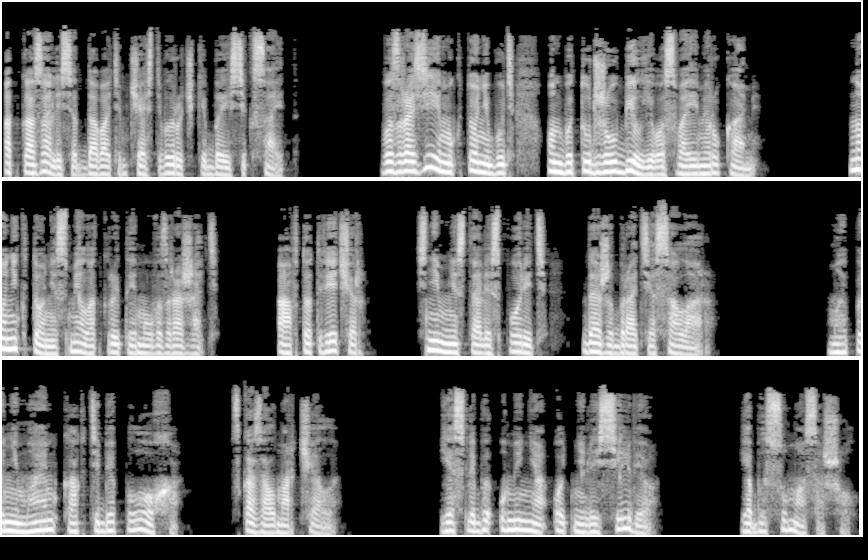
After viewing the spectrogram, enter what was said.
отказались отдавать им часть выручки Basic Site. Возрази ему кто-нибудь, он бы тут же убил его своими руками. Но никто не смел открыто ему возражать. А в тот вечер с ним не стали спорить даже братья Салар. «Мы понимаем, как тебе плохо», — сказал Марчелло. «Если бы у меня отняли Сильвио, я бы с ума сошел».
